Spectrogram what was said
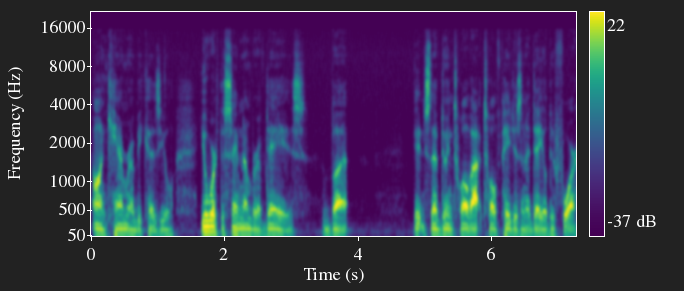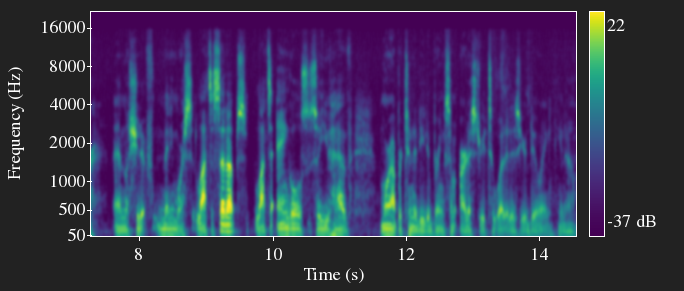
on camera because you'll you'll work the same number of days, but instead of doing 12 12 pages in a day, you'll do four, and they'll shoot it many more, lots of setups, lots of angles, so you have more opportunity to bring some artistry to what it is you're doing. You know,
